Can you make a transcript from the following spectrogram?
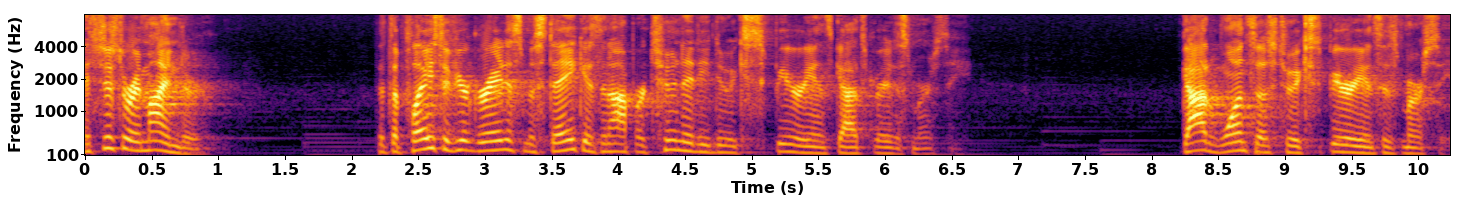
It's just a reminder that the place of your greatest mistake is an opportunity to experience God's greatest mercy. God wants us to experience his mercy.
